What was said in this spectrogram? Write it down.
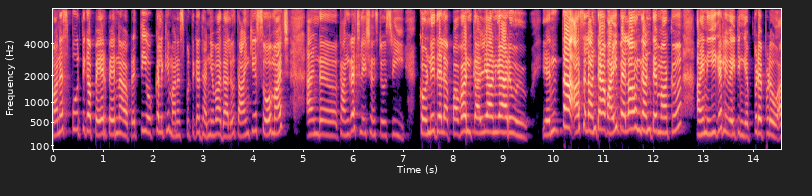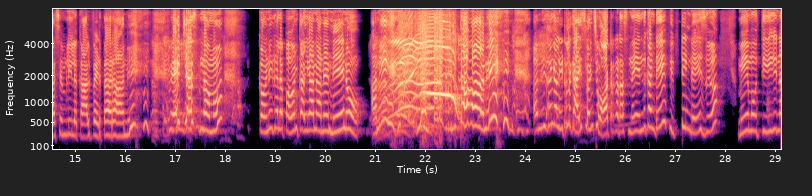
మనస్ఫూర్తిగా పేరు పేరున ప్రతి ఒక్కరికి మనస్ఫూర్తిగా ధన్యవాదాలు. Thank you so much and congratulations to Shri Konidela Pawan Kalyan garu. ఎంత అసలు అంటే ఆ వైబ్ ఎలా ఉందంటే మాకు ఆయన ఈగర్లీ వెయిటింగ్ ఎప్పుడెప్పుడు అసెంబ్లీలో కాలు పెడతారా అని వెయిట్ చేస్తున్నాము. కొణిదెల పవన్ కళ్యాణ్ అనే నేను అని వింటామా అని? నిజంగా లిటరల్గా ఐస్లోంచి వాటర్ కూడా వస్తున్నాయి. ఎందుకంటే ఫిఫ్టీన్ డేస్ మేము తిరిగిన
